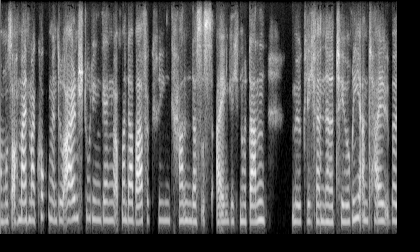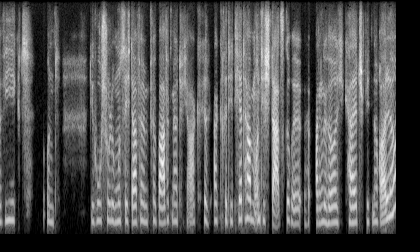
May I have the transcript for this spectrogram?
Man muss auch manchmal gucken in dualen Studiengängen, ob man da BAföG kriegen kann. Das ist eigentlich nur dann möglich, wenn der Theorieanteil überwiegt und die Hochschule muss sich dafür für BAföG natürlich akkreditiert haben und die Staatsangehörigkeit spielt eine Rolle.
